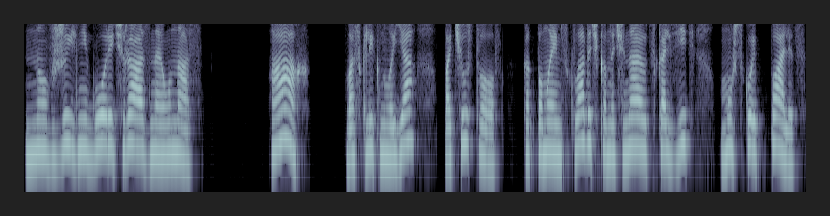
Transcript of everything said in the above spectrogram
но в жизни горечь разная у нас». «Ах!» — воскликнула я, почувствовав, как по моим складочкам начинают скользить мужской палец,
